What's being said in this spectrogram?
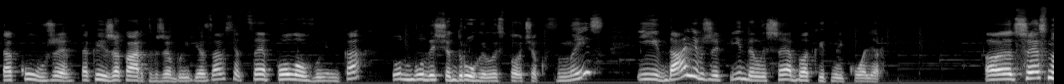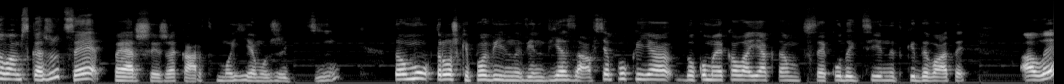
таку вже, такий жакард вже вив'язався. Це половинка. Тут буде ще другий листочок вниз, і далі вже піде лише блакитний колір. Чесно вам скажу, це перший жакард в моєму житті. Тому трошки повільно він в'язався, поки я докумекала, як там все, куди ці нитки дивати. Але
